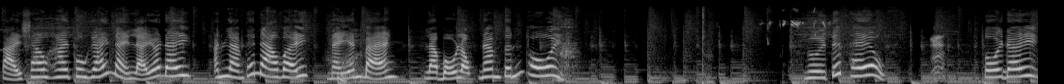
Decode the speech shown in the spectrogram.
Tại sao hai cô gái này lại ở đây? Anh làm thế nào vậy? Này anh bạn Là bộ lọc nam tính thôi. Người tiếp theo. Tôi đây.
